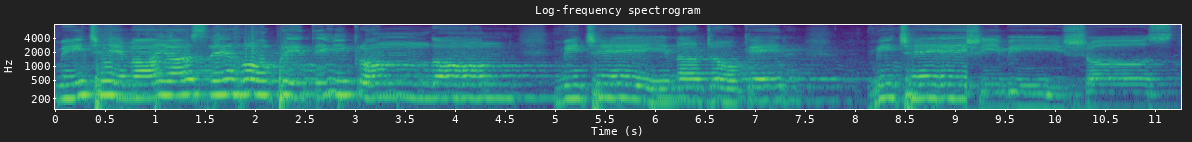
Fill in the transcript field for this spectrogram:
মিছে মায়া, স্নেহ, প্রীতি, ক্রন্দন, মিছে নাটকের, মিছে বিশ্বস্ত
